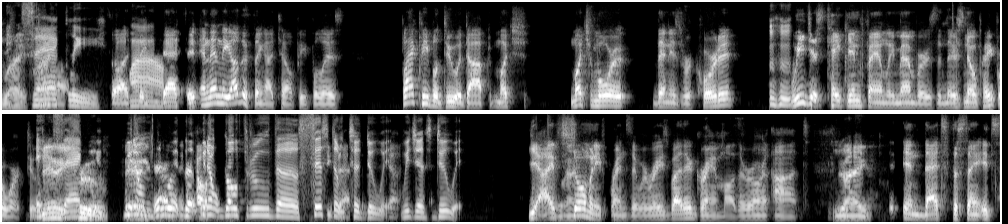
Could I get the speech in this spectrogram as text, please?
Right. Exactly. So I Wow. think that's it. And then the other thing I tell people is black people do adopt much much more than is recorded. Mhm. We just take in family members and there's no paperwork to it. Very Exactly. true. We Very don't true. do it. The, we don't go through the system Exactly, to do it. yeah. We just do it. Yeah, I have Right. so many friends that were raised by their grandmother or an aunt. Right. And that's the same. It's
